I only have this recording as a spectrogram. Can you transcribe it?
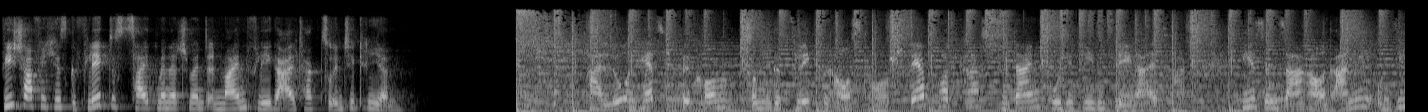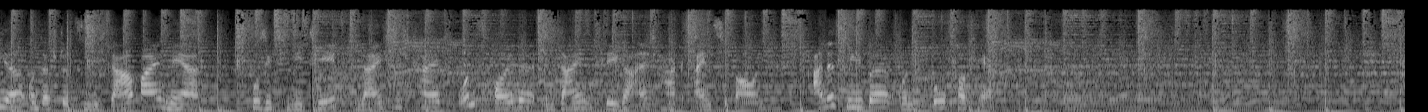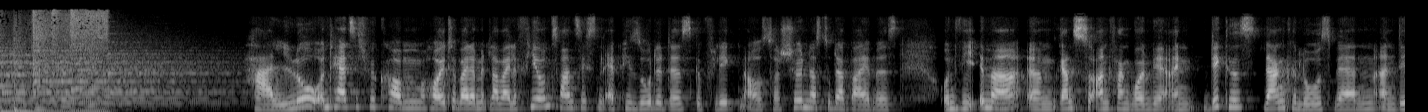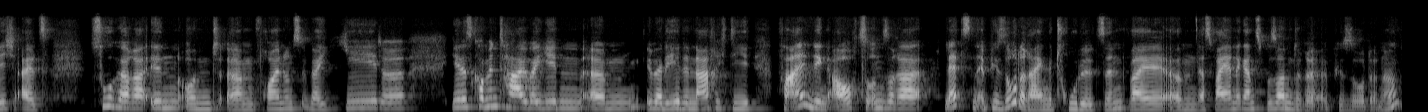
Wie schaffe ich es, gepflegtes Zeitmanagement in meinen Pflegealltag zu integrieren? Hallo und herzlich willkommen zum gepflegten Austausch, der Podcast für deinen positiven Pflegealltag. Wir sind Sarah und Anni und wir unterstützen dich dabei, mehr Positivität, Leichtigkeit und Freude in deinen Pflegealltag einzubauen. Alles Liebe und go for care! Hallo und herzlich willkommen heute bei der mittlerweile 24. Episode des gepflegten Austauschs. Schön, dass du dabei bist. Und wie immer, ähm, ganz zu Anfang wollen wir ein dickes Danke loswerden an dich als Zuhörerin und ähm, freuen uns über jede, jedes Kommentar, über jeden, ähm, über jede Nachricht, die vor allen Dingen auch zu unserer letzten Episode reingetrudelt sind, weil das war ja eine ganz besondere Episode, ne?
